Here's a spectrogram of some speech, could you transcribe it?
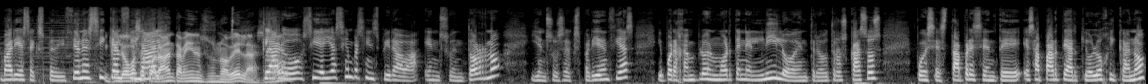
varias expediciones y, Y que, que al luego se colaban también en sus novelas, ¿no? Claro, sí, ella siempre se inspiraba en su entorno y en sus experiencias y, por ejemplo, en Muerte en el Nilo, entre otros casos, pues está presente esa parte arqueológica, ¿no?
